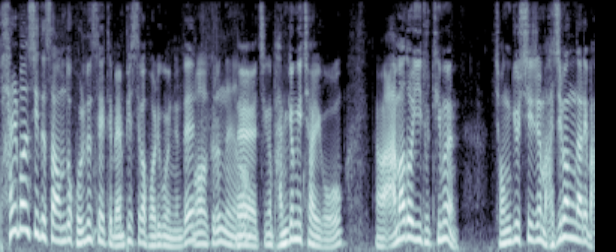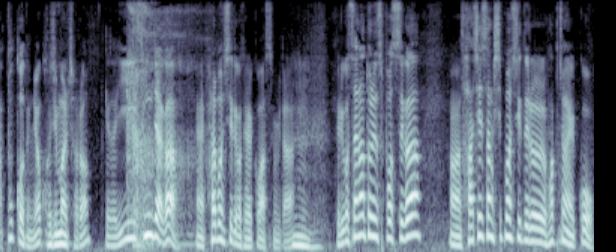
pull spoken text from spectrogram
8번 시드 싸움도 골든 스테이트 멤피스가 벌이고 있는데 아, 그렇네요. 네, 지금 반 경기 차이고 어, 아마도 이 두 팀은 정규 시즌 마지막 날에 맞붙거든요. 거짓말처럼. 그래서 이 승자가 네, 8번 시드가 될 것 같습니다. 음. 그리고 샌안토니오 스퍼스가 어, 사실상 10번 시드를 확정했고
